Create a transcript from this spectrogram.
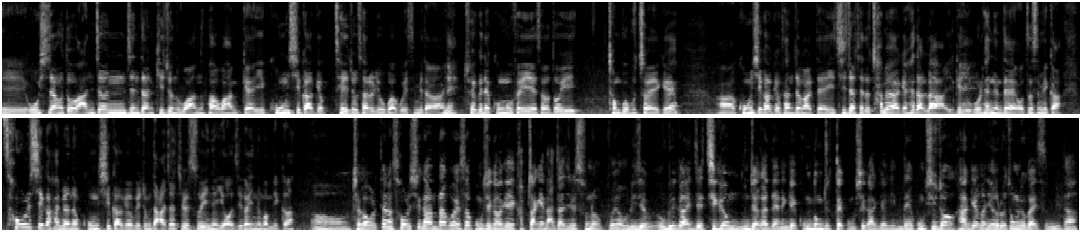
이오 시장은 또 안전진단 기준 완화와 함께 이 공시가격 재조사를 요구하고 있습니다. 이 네. 최근에 국무회의에서도 이 정부 부처에게 아, 공시가격 산정할 때 이 지자체도 참여하게 해달라 이렇게 네. 요구를 했는데 어떻습니까? 서울시가 하면은 공시가격이 좀 낮아질 수 있는 여지가 있는 겁니까? 어, 제가 볼 때는 서울시가 한다고 해서 공시가격이 갑자기 낮아질 수는 없고요. 우리 이제 우리가 이제 지금 문제가 되는 게 공동주택 공시가격인데 공시가격은 여러 종류가 있습니다.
